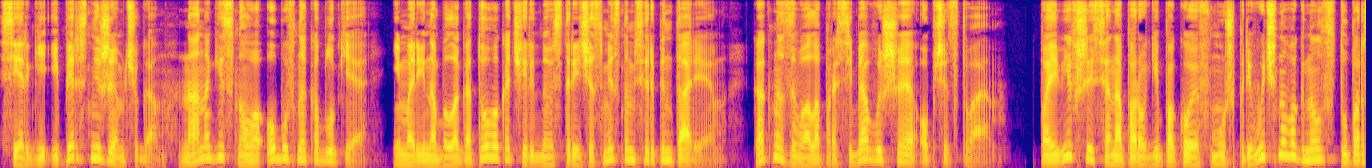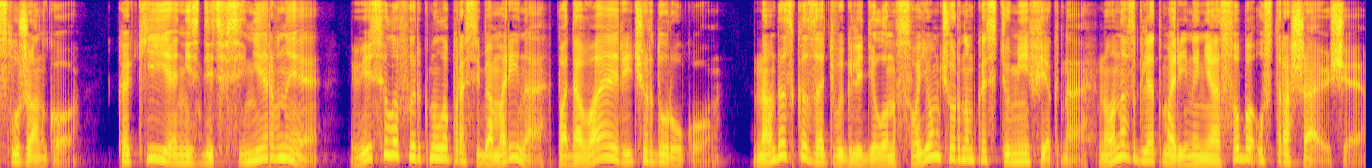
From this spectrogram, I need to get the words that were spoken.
Серьги и перстни жемчугом, на ноги снова обувь на каблуке, и Марина была готова к очередной встрече с местным серпентарием, как называла про себя высшее общество. Появившийся на пороге покоев муж привычного гнал в ступор служанку. «Какие они здесь все нервные!» Весело фыркнула про себя Марина, подавая Ричарду руку. Надо сказать, выглядел он в своем черном костюме эффектно, но на взгляд Марины не особо устрашающе.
